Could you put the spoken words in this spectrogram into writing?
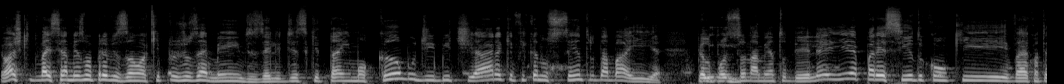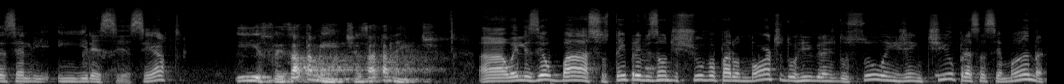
eu acho que vai ser a mesma previsão aqui para o José Mendes. Ele disse que está em Mocambo de Ibitiara, que fica no centro da Bahia. Pelo posicionamento dele aí, é parecido com o que vai acontecer ali em Irecê, certo? Isso, exatamente, exatamente. Ah, o Eliseu Bassos, tem previsão de chuva para o norte do Rio Grande do Sul, em Gentil, para essa semana?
